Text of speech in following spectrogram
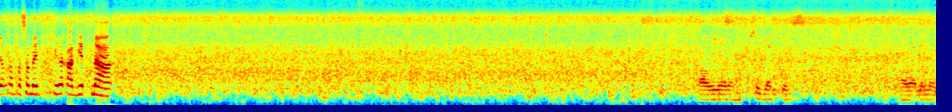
Diyan ka pa sa may pinakagitna. Kawi na lang. So, dyan kids. Hawa naman.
